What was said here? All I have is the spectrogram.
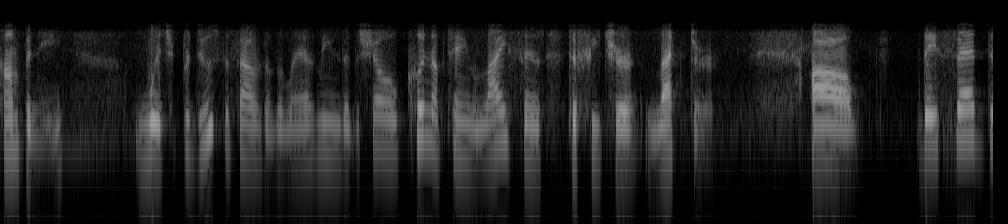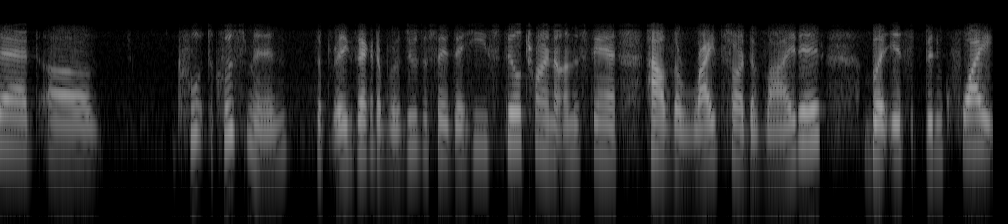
company. which produced The Silence of the Lambs, meaning that the show couldn't obtain license to feature Lecter. Uh, they said that uh, the executive producer, said that he's still trying to understand how the rights are divided, but it's been quite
